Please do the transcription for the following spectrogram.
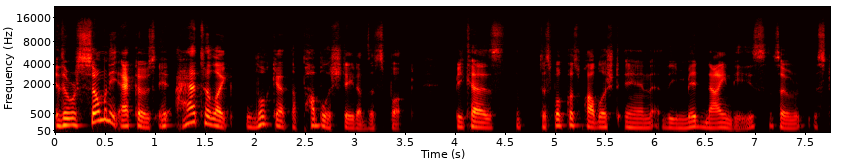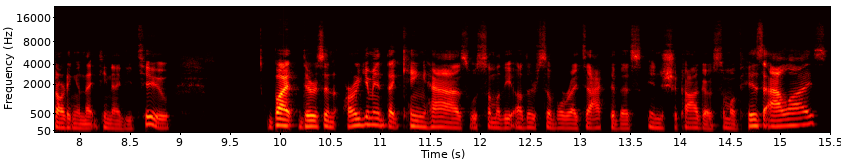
there were so many echoes. I had to like look at the published date of this book because this book was published in the mid 90s, so starting in 1992. But there's an argument that King has with some of the other civil rights activists in Chicago, some of his allies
